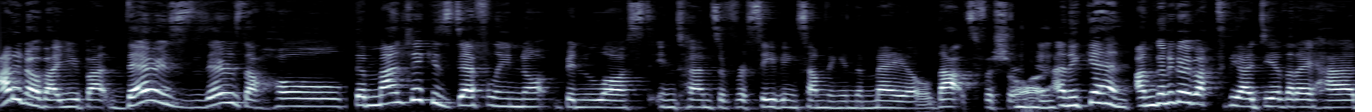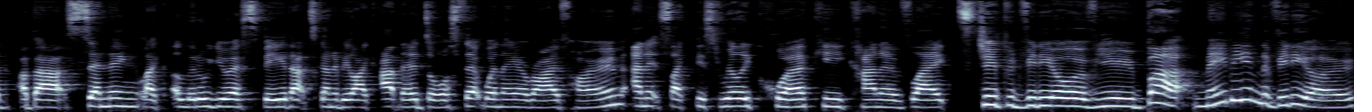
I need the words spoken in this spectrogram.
I don't know about you, but there is there is the whole the magic has definitely not been lost in terms of receiving something in the mail. That's for sure. Mm-hmm. And again, I'm going to go back to the idea that I had about sending like a little USB that's going to be like at their doorstep when they arrive home, and it's like this really quirky kind of like stupid video of you. But maybe in the video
